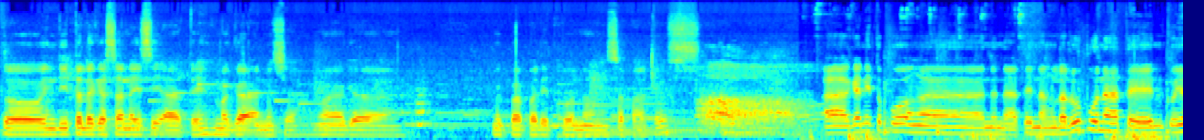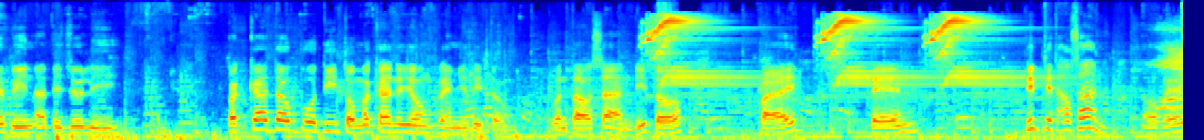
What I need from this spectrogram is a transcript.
So hindi talaga sanay si ate. Mag-ano siya, mag... ah, magpapalit po ng sapatos. Ah, ganito po ang ah, ano natin, ang laro po natin, Kuya Bin, Ate Julie. Pagka daw po dito, magkano yung premyo dito? 1,000. Dito, 5, 10, 50,000. Okay?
